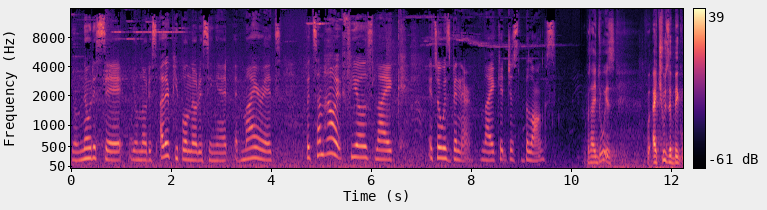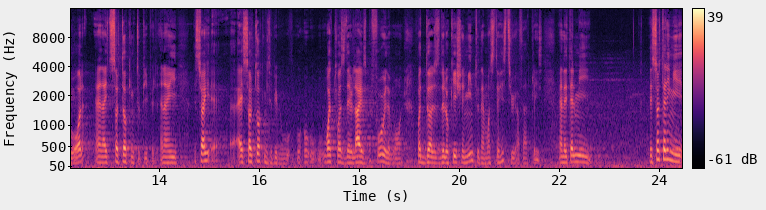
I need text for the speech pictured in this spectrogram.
you'll notice it, you'll notice other people noticing it, admire it, but somehow it feels like it's always been there, like it just belongs. What I do is I choose a big wall and I start talking to people and I start, I start talking to people. What was their lives before the wall? What does the location mean to them? What's the history of that place? And they tell me they start telling me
